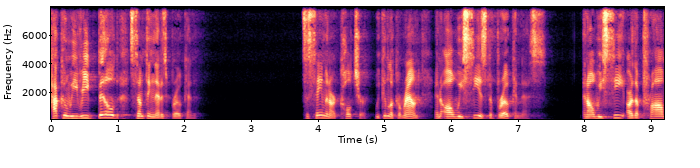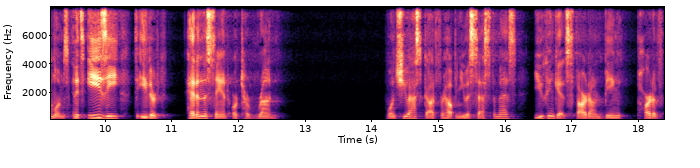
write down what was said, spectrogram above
How can we rebuild something that is broken? It's the same in our culture. We can look around and all we see is the brokenness and all we see are the problems. And it's easy to either head in the sand or to run. Once you ask God for help and you assess the mess, you can get started on being part of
